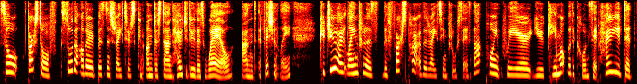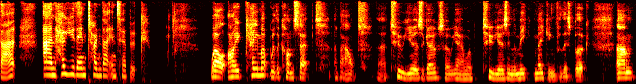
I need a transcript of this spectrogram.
So, first off, so that other business writers can understand how to do this well and efficiently, could you outline for us the first part of the writing process, that point where you came up with the concept, how you did that, and how you then turned that into a book? Well, I came up with a concept about uh, two years ago. So, yeah, we're two years in the me- making for this book. Um,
